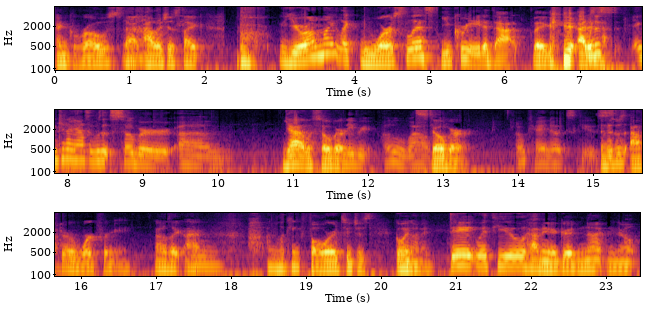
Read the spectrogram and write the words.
and gross that I was just like, you're on my like worst list. You created that. Like, I Was didn't. this, and can I ask, was it sober? Um, yeah, it was sober. inebri- oh, wow. Sober. okay, no excuse. And this was after work for me. I was like, I, Mm. I'm looking forward to just going on a date with you, having a good night. No.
